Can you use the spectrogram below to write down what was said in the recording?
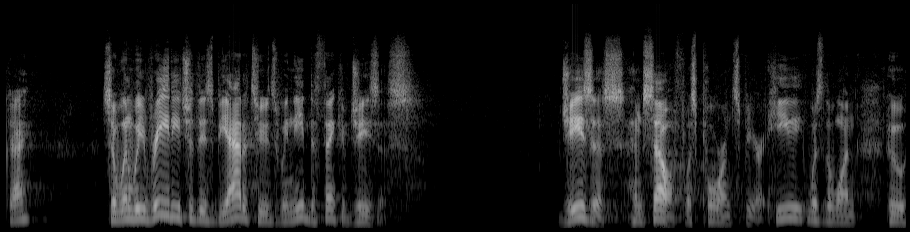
Okay? So when we read each of these Beatitudes, we need to think of Jesus. Jesus himself was poor in spirit. He was the one who,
